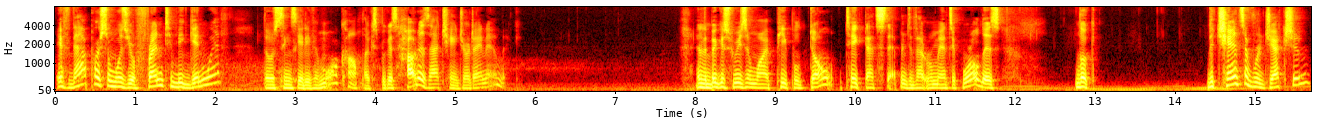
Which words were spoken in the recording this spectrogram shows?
if that person was your friend to begin with, those things get even more complex because how does that change our dynamic? And the biggest reason why people don't take that step into that romantic world is look, the chance of rejection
